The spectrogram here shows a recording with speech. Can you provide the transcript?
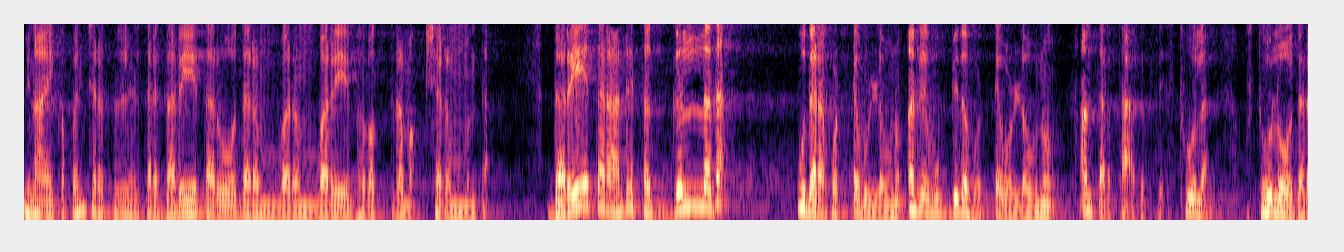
ವಿನಾಯಕ ಪಂಚರತ್ನದಲ್ಲಿ ಹೇಳ್ತಾರೆ, ದರೇತರೋದರಂ ವರಂ ವರೇ ಭವಕ್ರಮಕ್ಷರಂ ಅಂತ. ದರೇತರ ಅಂದರೆ ತಗ್ಗಲ್ಲದ ಉದರ ಹೊಟ್ಟೆ ಉಳ್ಳವನು, ಅಂದರೆ ಉಬ್ಬಿದ ಹೊಟ್ಟೆ ಉಳ್ಳವನು ಅಂತ ಅರ್ಥ ಆಗುತ್ತದೆ. ಸ್ಥೂಲ, ಸ್ಥೂಲೋದರ,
